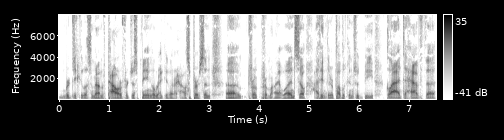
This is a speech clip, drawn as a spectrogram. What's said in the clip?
ridiculous amount of power for just being a regular House person um, from from Iowa. And so I think the Republicans would be glad to have the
